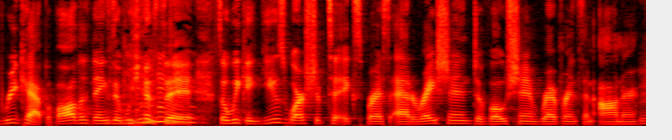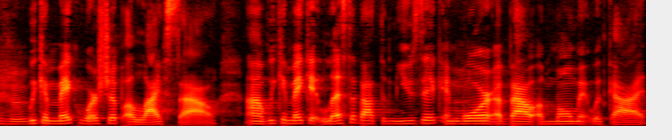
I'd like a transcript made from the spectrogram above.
recap of all the things that we have said. so we can use worship to express adoration, devotion, reverence, and honor. Mm-hmm. We can make worship a lifestyle. Uh, we can make it less about the music and more Mm-hmm. about a moment with God.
